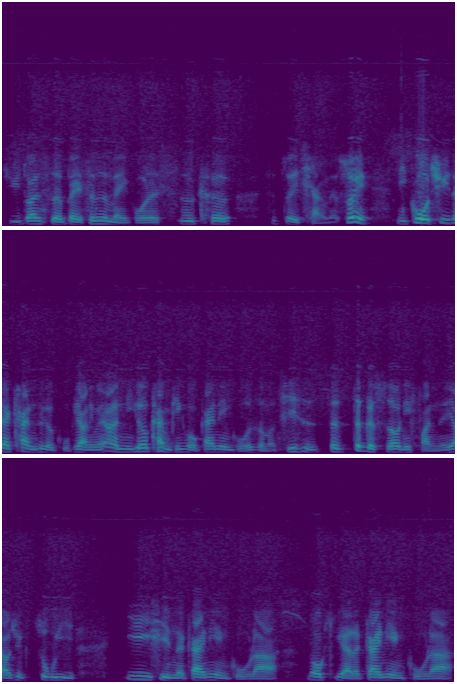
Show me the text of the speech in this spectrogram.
局端设备，甚至美国的思科是最强的。所以你过去在看这个股票里面啊，你就看苹果概念股什么，其实这这个时候你反而要去注意毅力信的概念股啦、Nokia 的概念股啦、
